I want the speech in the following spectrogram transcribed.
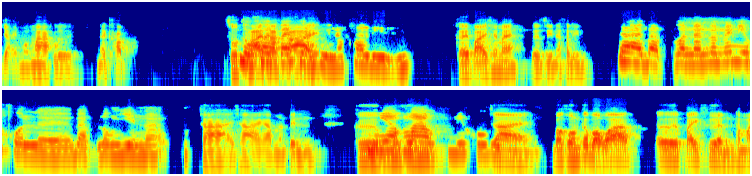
ใหญ่มากๆเลยนะครับ สุดหนูท้ายเคยภาคไปใต้เขื่อนศรีนครินทร์เคยไปใช่ไหมเขื่อนศรีนครินทร์ ใช่แบบวันนั้นมันไม่มีคนเลยแบบลมเย็นมาก ใช่ใช่ครับ มันเป็นคือเงียบบางคนมากมีโควิดใช่บางคนก็บอกว่า เออ ไปเขื่อนทำไม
